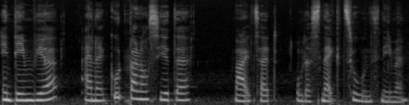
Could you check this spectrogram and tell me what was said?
indem wir eine gut balancierte Mahlzeit oder Snack zu uns nehmen.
